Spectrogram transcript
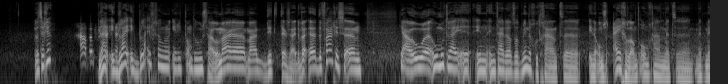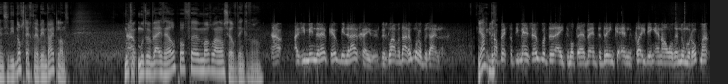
wat zeg je? Gaat het? Nou, ik blijf, ik blijf zo'n irritante hoest houden. Maar, eh, maar dit terzijde. We- eh, de vraag is... ehm, ja, hoe, eh, hoe moeten wij in, in tijden dat het wat minder goed gaat... eh, in ons eigen land omgaan met, eh, met mensen die het nog slechter hebben in het buitenland? Moeten, Nou. moeten we blijven helpen of eh, mogen we aan onszelf denken vooral? Nou, als je minder hebt, kun je ook minder uitgeven. Dus laten we daar ook maar op bezuinigen. Ja, Ik snap best dat die mensen ook wat te eten moeten hebben en te drinken en kleding en alles en noem maar op. Maar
